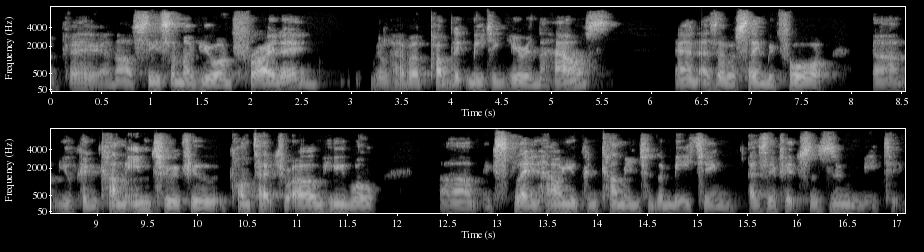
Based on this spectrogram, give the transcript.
Okay, and I'll see some of you on Friday. We'll have a public meeting here in the house. And as I was saying before, um, you can come into, if you contact your Om, he will um, explain how you can come into the meeting as if it's a Zoom meeting.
